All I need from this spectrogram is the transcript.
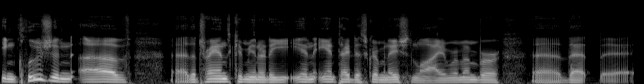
inclusion of uh, the trans community in anti-discrimination law. I remember uh, that uh,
